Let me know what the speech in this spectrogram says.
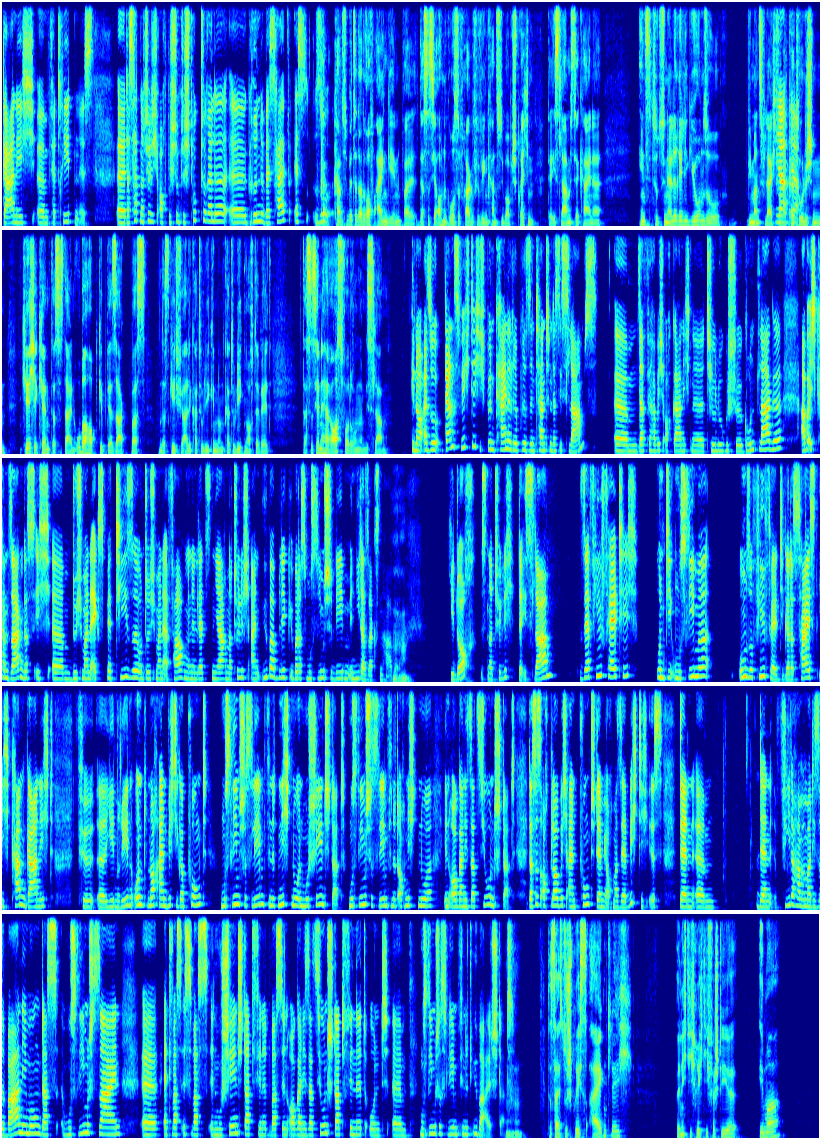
gar nicht ähm, vertreten ist. Äh, das hat natürlich auch bestimmte strukturelle äh, Gründe, weshalb es so. Kann, kannst du bitte darauf eingehen, weil das ist ja auch eine große Frage, für wen kannst du überhaupt sprechen? Der Islam ist ja keine institutionelle Religion, so wie man es vielleicht ja, von der katholischen ja. Kirche kennt, dass es da ein Oberhaupt gibt, der sagt was und das gilt für alle Katholikinnen und Katholiken auf der Welt. Das ist ja eine Herausforderung im Islam. Genau, also ganz wichtig, ich bin keine Repräsentantin des Islams. Ähm, dafür habe ich auch gar nicht eine theologische Grundlage. Aber ich kann sagen, dass ich ähm, durch meine Expertise und durch meine Erfahrung in den letzten Jahren natürlich einen Überblick über das muslimische Leben in Niedersachsen habe. Mhm. Jedoch ist natürlich der Islam sehr vielfältig und die Muslime umso vielfältiger. Das heißt, ich kann gar nicht für äh, jeden reden. Und noch ein wichtiger Punkt, muslimisches Leben findet nicht nur in Moscheen statt. Muslimisches Leben findet auch nicht nur in Organisationen statt. Das ist auch, glaube ich, ein Punkt, der mir auch mal sehr wichtig ist, denn ähm, denn viele haben immer diese Wahrnehmung, dass muslimisch sein äh, etwas ist, was in Moscheen stattfindet, was in Organisationen stattfindet und ähm, muslimisches Leben findet überall statt. Mhm. Das heißt, du sprichst eigentlich, wenn ich dich richtig verstehe, immer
